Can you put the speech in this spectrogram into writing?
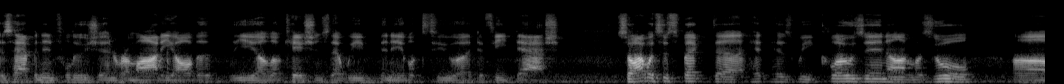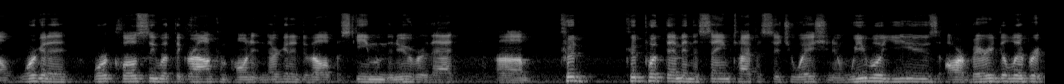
has happened in Fallujah and Ramadi, all the, the uh, locations that we've been able to uh, defeat Daesh. So I would suspect uh, as we close in on Mosul, uh, we're going to work closely with the ground component, and they're going to develop a scheme of maneuver that um, could could put them in the same type of situation. And we will use our very deliberate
